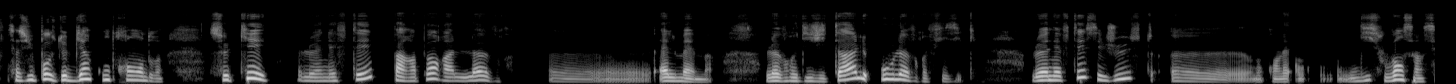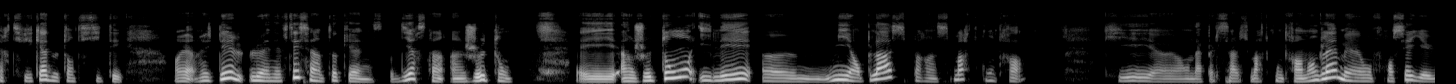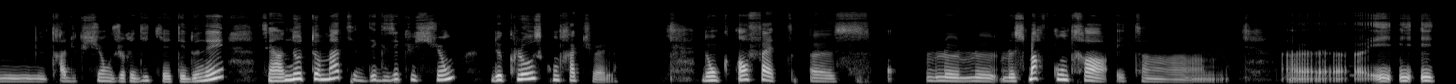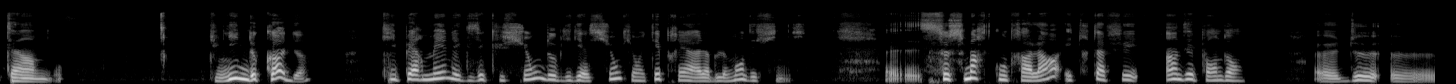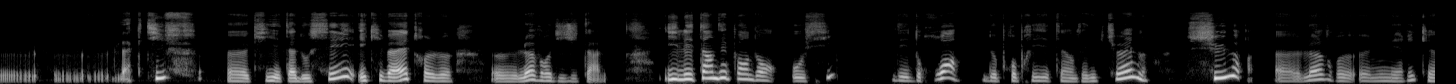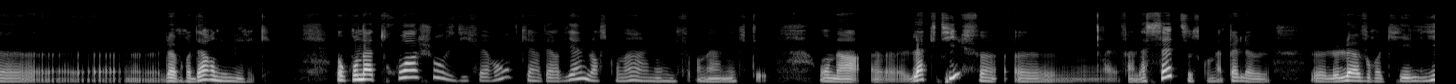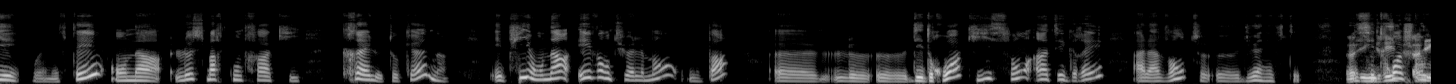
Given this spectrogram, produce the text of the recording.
ça suppose de bien comprendre ce qu'est le NFT par rapport à l'œuvre euh, elle-même, l'œuvre digitale ou l'œuvre physique. Le NFT, c'est juste, euh, on, dit souvent, c'est un certificat d'authenticité. En réalité, le NFT, c'est un token, c'est-à-dire c'est un, jeton. Et un jeton, il est euh, mis en place par un smart contract qui est, euh, on appelle ça le smart contract en anglais, mais en français, il y a une traduction juridique qui a été donnée. C'est un automate d'exécution de clauses contractuelles. Donc, en fait, euh, le, smart contract est un, euh, est, un, une ligne de code qui permet l'exécution d'obligations qui ont été préalablement définies. ce smart contract-là est tout à fait indépendant euh, de euh, l'actif euh, qui est adossé et qui va être l'œuvre digitale. Il est indépendant aussi des droits de propriété intellectuelle sur l'œuvre numérique, l'œuvre d'art numérique. Donc on a trois choses différentes qui interviennent lorsqu'on a un, on a un NFT. On a l'actif, enfin l'asset, ce qu'on appelle l'œuvre qui est liée au NFT. On a le smart contract qui crée le token. Et puis on a éventuellement ou pas le, des droits qui sont intégrés à la vente du NFT. ces trois choses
